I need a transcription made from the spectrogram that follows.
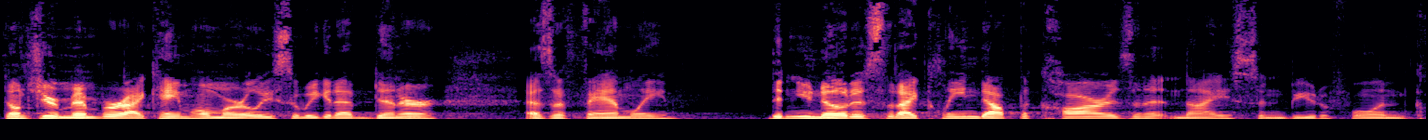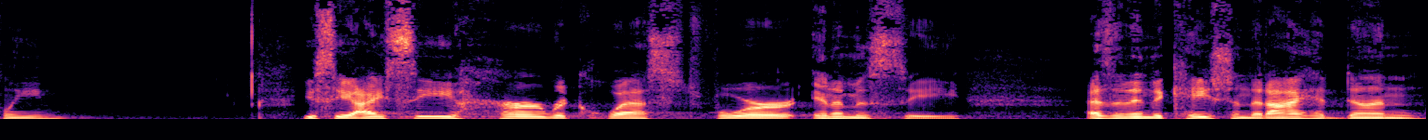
Don't you remember I came home early so we could have dinner as a family? Didn't you notice that I cleaned out the car? Isn't it nice and beautiful and clean? You see, I see her request for intimacy as an indication that I had done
